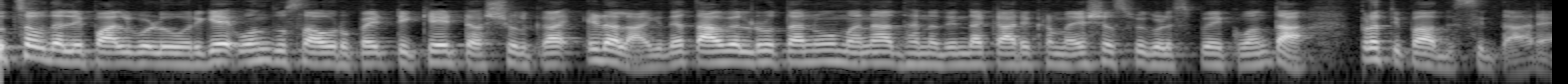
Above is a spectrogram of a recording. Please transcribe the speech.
ಉತ್ಸವದಲ್ಲಿ ಪಾಲ್ಗೊಳ್ಳುವವರಿಗೆ ಒಂದು ಸಾವಿರ ರೂಪಾಯಿ ಟಿಕೆಟ್ ಶುಲ್ಕ ಇಡಲಾಗಿದೆ. ತಾವೆಲ್ಲರೂ ತನು ಮನಾಧನದಿಂದ ಕಾರ್ಯಕ್ರಮ ಯಶಸ್ವಿಗೊಳಿಸಬೇಕು ಅಂತ ಪ್ರತಿಪಾದಿಸಿದ್ದಾರೆ.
